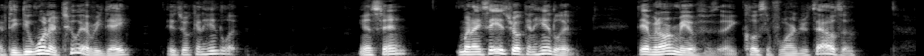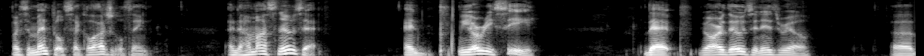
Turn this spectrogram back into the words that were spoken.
If they do one or two every day, Israel can handle it. You understand? When I say Israel can handle it, they have an army of like, close to 400,000, but it's a mental, psychological thing. And the Hamas knows that. And we already see that there are those in Israel, uh,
